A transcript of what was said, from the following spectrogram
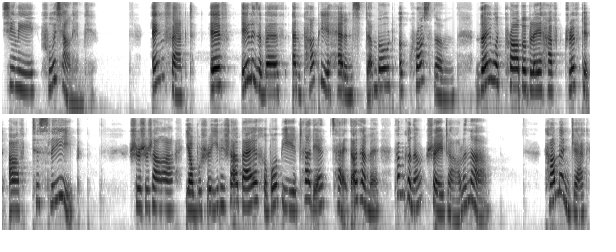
心里浮想联翩。In fact, if Elizabeth and Poppy hadn't stumbled across them, they would probably have drifted off to sleep. 事实上啊，要不是伊丽莎白和波比差点踩到他们，他们可能睡着了呢。Tom and Jack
